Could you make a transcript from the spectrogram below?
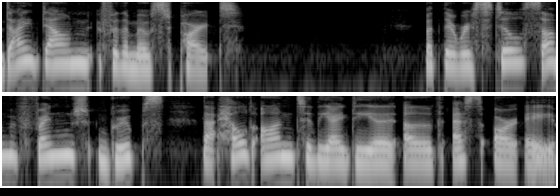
died down for the most part. But there were still some fringe groups that held on to the idea of SRA.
